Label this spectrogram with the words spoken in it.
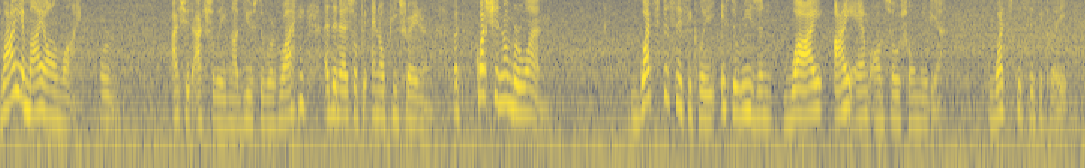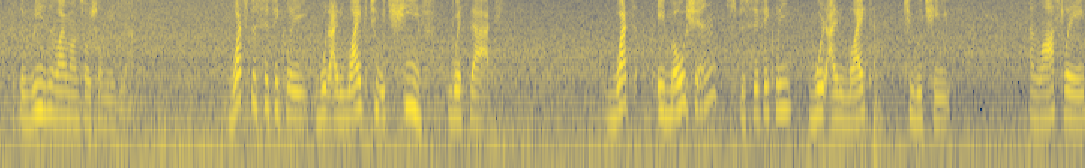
why am I online? Or I should actually not use the word why as an NLP trainer. But question number one What specifically is the reason why I am on social media? What specifically is the reason why I'm on social media? What specifically would I like to achieve with that? What emotion specifically would I like to achieve? And lastly,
